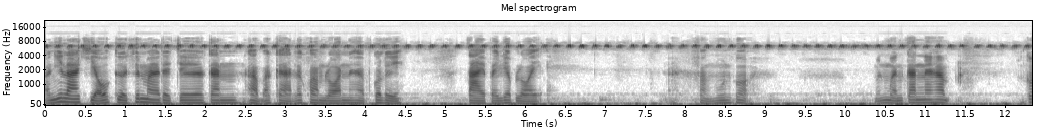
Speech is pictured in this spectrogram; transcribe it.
อันนี้ลาเขียวเกิดขึ้นมาแต่เจอกันอาบอากาศและความร้อนนะครับ ก็เลยตายไปเรียบร้อย ฝั่งนู้นก็ เหมือนเหมือนกันนะครับ ก็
